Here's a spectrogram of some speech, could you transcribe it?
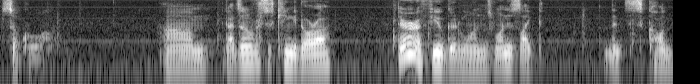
So cool. Um godzilla vs king ghidorah. There are a few good ones. One is like it's called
